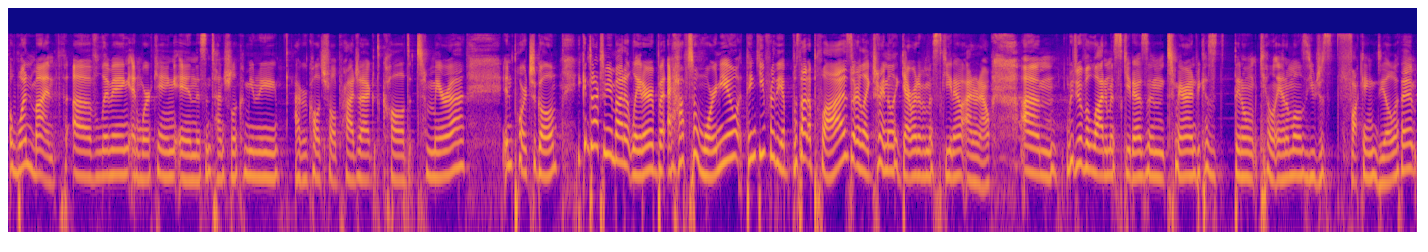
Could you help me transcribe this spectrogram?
one month of living and working in this intentional community agricultural project called Tamera in Portugal. You can talk to me about it later, but I have to warn you. Thank you for the was that applause or like trying to like get rid of a mosquito? I don't know. Um, we do have a lot of mosquitoes in Tamera, and because they don't kill animals, you just fucking deal with it.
